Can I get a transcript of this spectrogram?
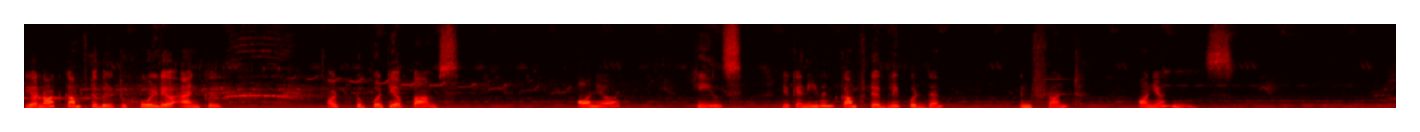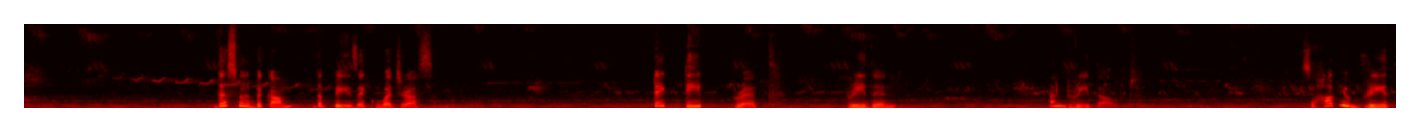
you're not comfortable to hold your ankle or to put your palms on your heels, you can even comfortably put them in front on your knees. This will become the basic Vajrasana. Take deep breath, breathe in and breathe out. So, how you breathe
